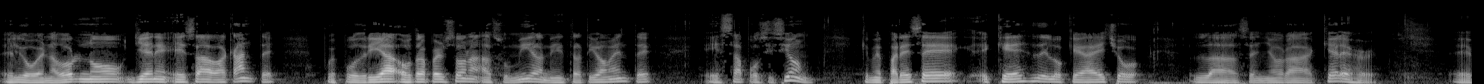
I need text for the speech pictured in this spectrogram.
el gobernador no llene esa vacante, pues podría otra persona asumir administrativamente esa posición, que me parece que es de lo que ha hecho la señora Kelleher. Eh,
